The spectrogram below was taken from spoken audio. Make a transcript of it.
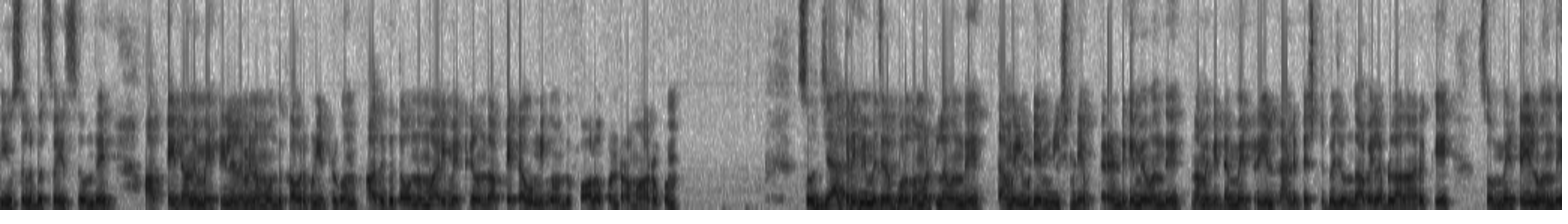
நியூ சிலபஸ் வைஸ் வந்து அப்டேட்டான மெட்டீரியல் எல்லாமே நம்ம வந்து கவர் பண்ணிட்டு இருக்கோம். அதுக்கு தகுந்த மாதிரி மெட்டீரியல் வந்து அப்டேட் ஆகும். நீங்கள் வந்து ஃபாலோ பண்ணுற மாதிரி இருக்கும். ஸோ ஜாகிரபி மெச்சரை பொறுத்த மட்டும் வந்து தமிழ் மீடியம் இங்கிலீஷ் மீடியம் ரெண்டுக்குமே வந்து நம்ம கிட்ட மெட்டீரியல் அண்ட் டெஸ்ட் பேஜ் வந்து அவைலபிளாக தான் இருக்குது ஸோ மெட்டீரியல் வந்து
